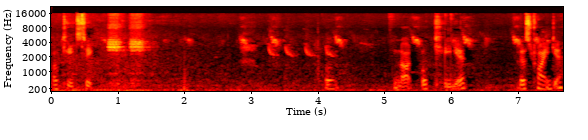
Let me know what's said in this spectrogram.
Okay, sick. Oh, not okay yet. Let's try again.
